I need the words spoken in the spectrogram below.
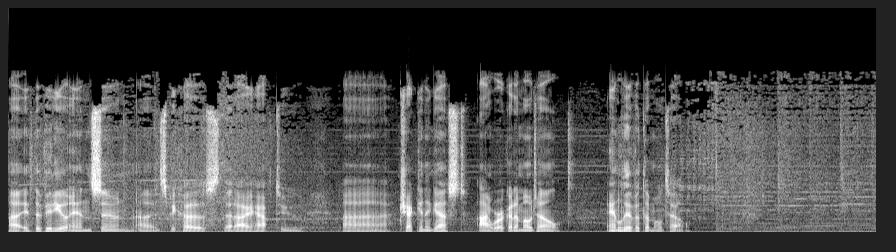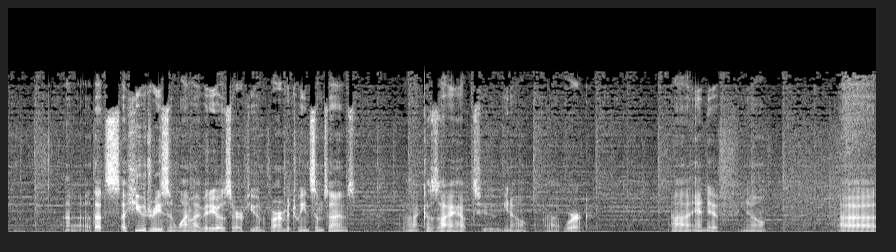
Uh, if the video ends soon, uh, it's because that I have to uh, check in a guest. I work at a motel and live at the motel. Uh, that's a huge reason why my videos are few and far in between sometimes, because I have to, you know, uh, work. Uh, and if, you know, uh,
